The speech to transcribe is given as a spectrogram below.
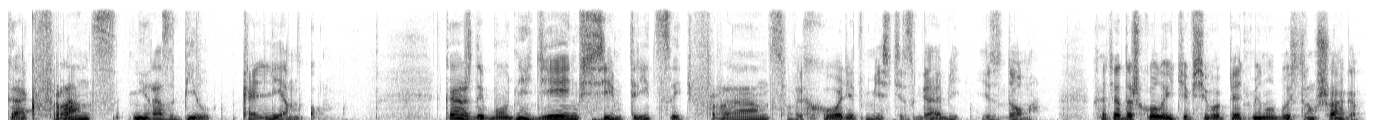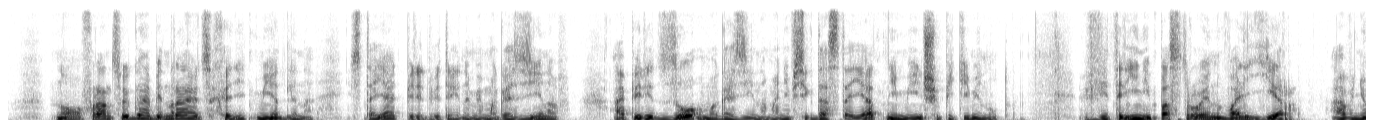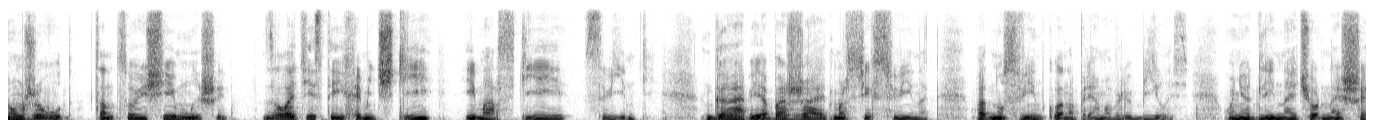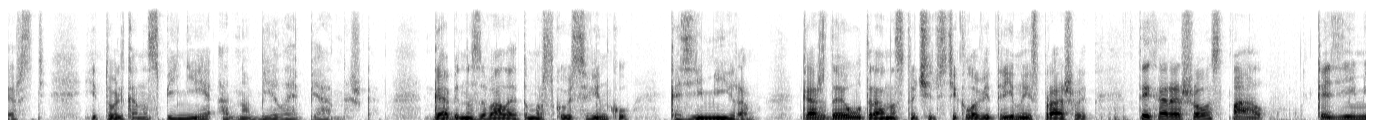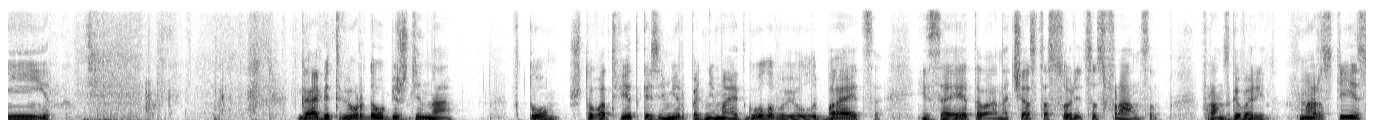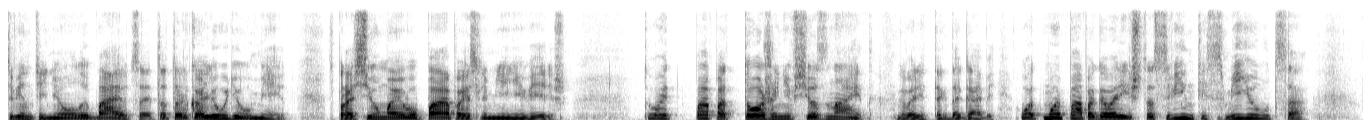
Как Франц не разбил коленку. Каждый будний день в 7.30 Франц выходит вместе с Габи из дома. Хотя до школы идти всего пять минут быстрым шагом. Но Францу и Габи нравится ходить медленно и стоять перед витринами магазинов, а перед зоомагазином они всегда стоят не меньше пяти минут. В витрине построен вольер, а в нем живут танцующие мыши, золотистые хомячки и морские свинки. Габи обожает морских свинок. В одну свинку она прямо влюбилась. У нее длинная черная шерсть, и только на спине одно белое пятнышко. Габи называла эту морскую свинку Казимиром. Каждое утро она стучит в стекло витрины и спрашивает, «Ты хорошо спал, Казимир?» Габи твердо убеждена том, что в ответ Казимир поднимает голову и улыбается. Из-за этого она часто ссорится с Францем. Франц говорит, «Морские свинки не улыбаются, это только люди умеют. Спроси у моего папы, если мне не веришь». «Твой папа тоже не все знает», — говорит тогда Габи. «Вот мой папа говорит, что свинки смеются».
